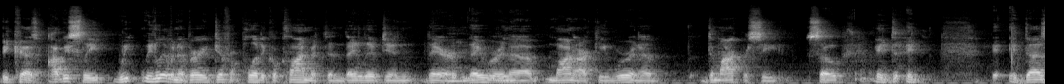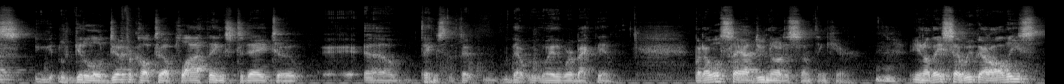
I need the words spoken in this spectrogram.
because obviously we, we live in a very different political climate than they lived in there. Mm-hmm. They were in a monarchy, we're in a democracy. So it, it, it does get a little difficult to apply things today to uh, things that, that, the way they were back then. But I will say I do notice something here. Mm-hmm. You know, they said we've got all these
